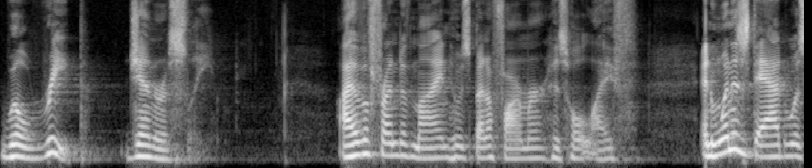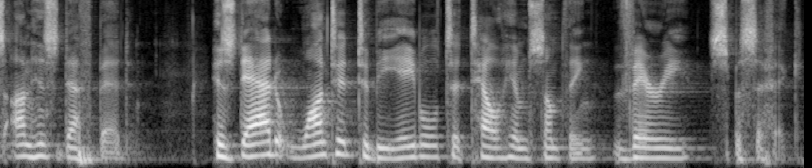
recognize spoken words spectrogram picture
will reap generously. I have a friend of mine who's been a farmer his whole life. And when his dad was on his deathbed, his dad wanted to be able to tell him something very specific.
